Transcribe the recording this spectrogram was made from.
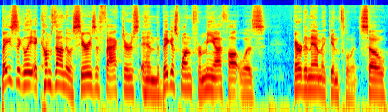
basically, it comes down to a series of factors, and the biggest one for me, I thought, was aerodynamic influence. So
